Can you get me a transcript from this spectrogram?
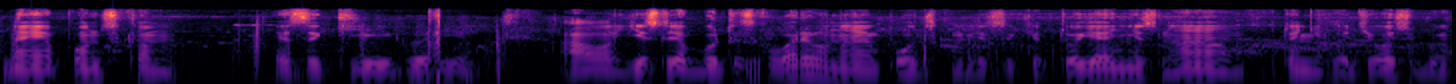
на японском языке и говори. А если я бы разговаривал на японском языке, то я не знаю, как-то не хотелось бы.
